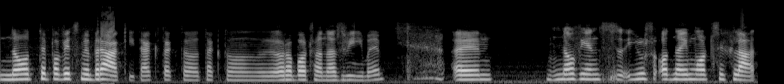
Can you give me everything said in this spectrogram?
no te powiedzmy braki, tak, tak to, tak to roboczo nazwijmy. E, no więc już od najmłodszych lat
